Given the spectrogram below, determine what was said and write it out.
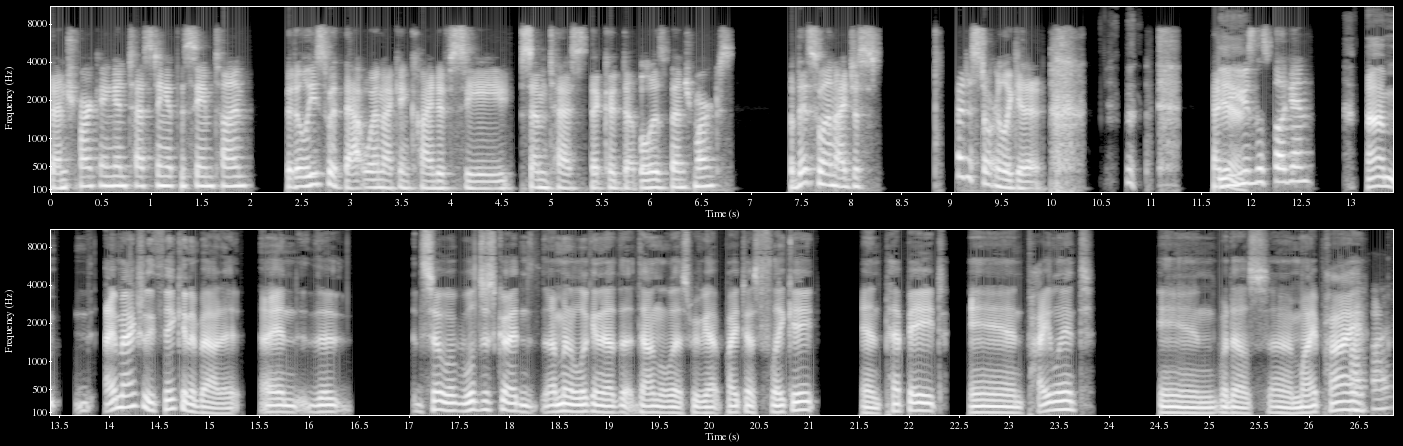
benchmarking and testing at the same time. But at least with that one, I can kind of see some tests that could double as benchmarks. But this one, I just, I just don't really get it. Have yeah. you used this plugin? Um, I'm actually thinking about it, and the so we'll just go ahead and I'm going to look at the, down the list. We've got PyTest Flake8 and Pep8 and Pylint and what else? Uh, MyPy. MyPy.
